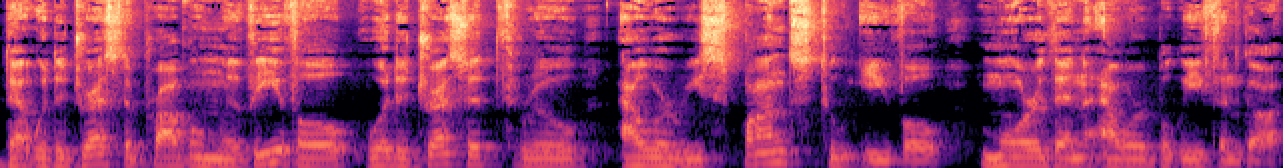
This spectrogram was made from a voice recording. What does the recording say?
that would address the problem of evil would address it through our response to evil more than our belief in God.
